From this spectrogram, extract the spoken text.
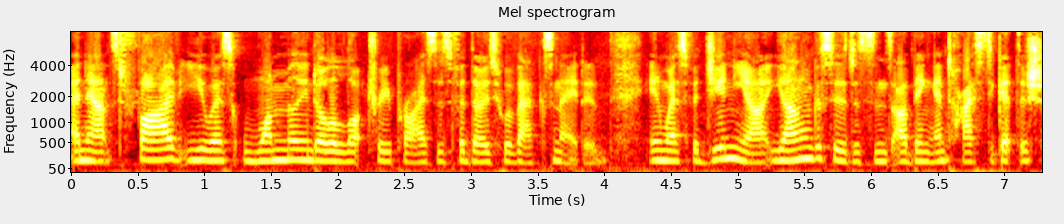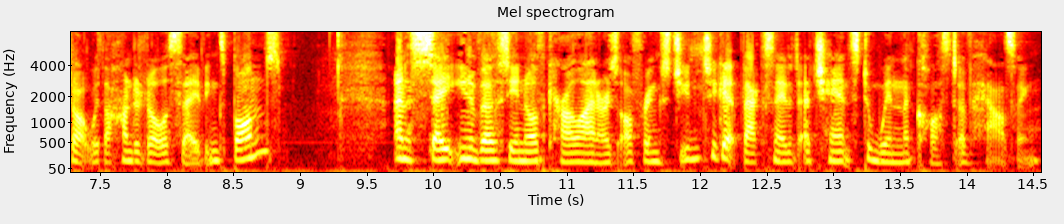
announced five US $1 million lottery prizes for those who are vaccinated. In West Virginia, younger citizens are being enticed to get the shot with $100 savings bonds. And a state university in North Carolina is offering students who get vaccinated a chance to win the cost of housing.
